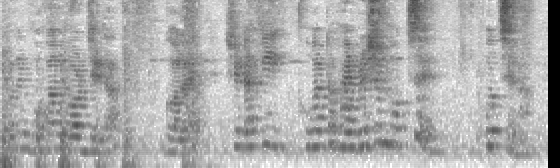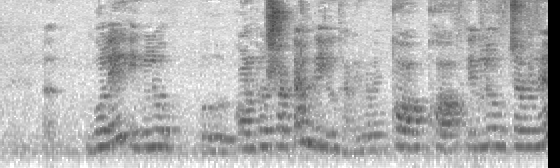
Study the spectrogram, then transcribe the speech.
আমাদের ভোকাল কর্ড যেটা গলায়, সেটা কি খুব একটা ভাইব্রেশন হচ্ছে হচ্ছে না। বলে এগুলো কণ্ঠস্বরটা মৃদু থাকে। মানে ক, খ, এগুলো উচ্চারণে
